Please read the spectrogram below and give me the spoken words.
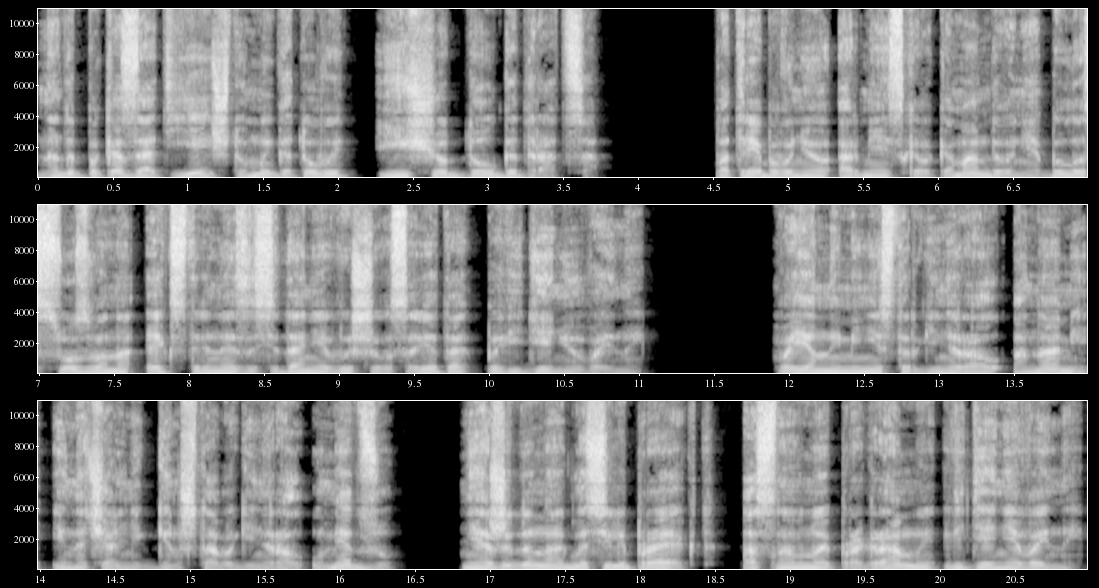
надо показать ей, что мы готовы еще долго драться. По требованию армейского командования было созвано экстренное заседание Высшего совета по ведению войны. Военный министр генерал Анами и начальник генштаба генерал Умедзу неожиданно огласили проект основной программы ведения войны.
